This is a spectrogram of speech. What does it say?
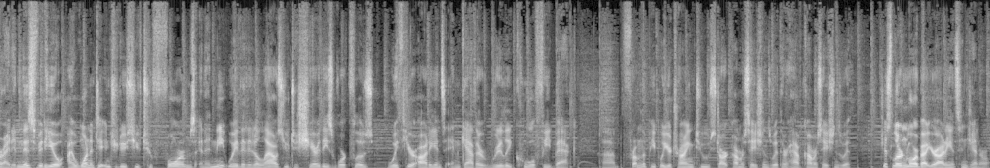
right, in this video, I wanted to introduce you to Forms and a neat way that it allows you to share these workflows with your audience and gather really cool feedback uh, from the people you're trying to start conversations with or have conversations with. Just learn more about your audience in general.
